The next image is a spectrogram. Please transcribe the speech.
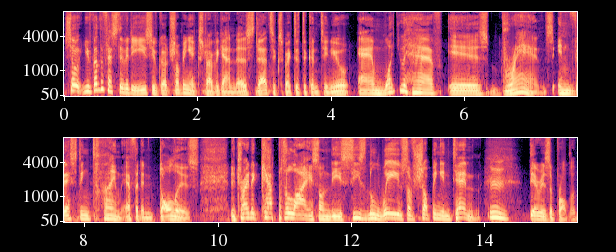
So you've got the festivities, you've got shopping extravaganzas, that's expected to continue. And what you have is brands investing time, effort, and dollars. They're trying to capitalize on these seasonal waves of shopping intent. Mm. There is a problem.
